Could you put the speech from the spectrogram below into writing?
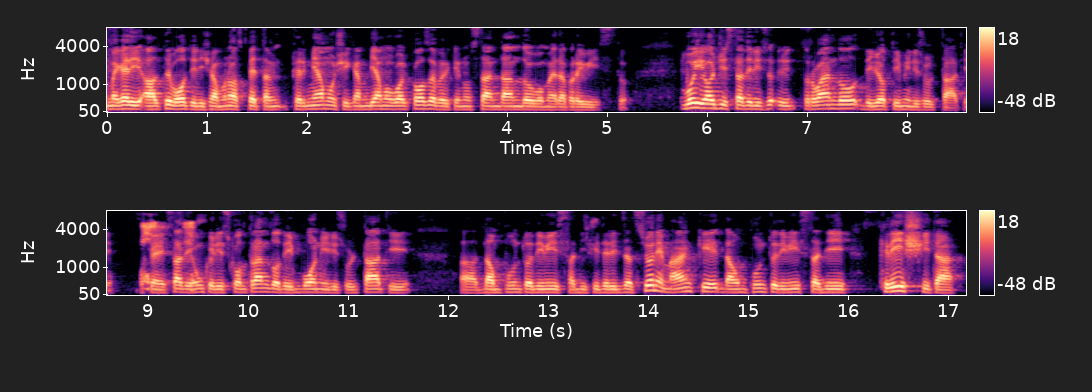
magari altre volte diciamo no, aspetta, fermiamoci, cambiamo qualcosa perché non sta andando come era previsto. Voi oggi state ritrovando degli ottimi risultati, okay? state comunque riscontrando dei buoni risultati uh, da un punto di vista di fidelizzazione, ma anche da un punto di vista di crescita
